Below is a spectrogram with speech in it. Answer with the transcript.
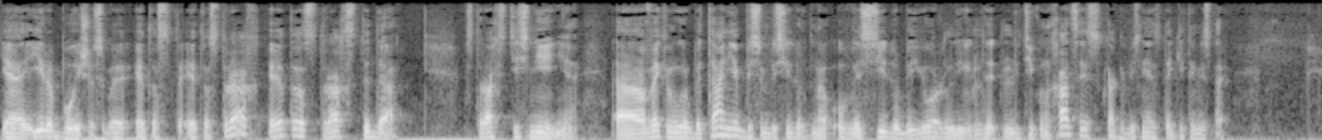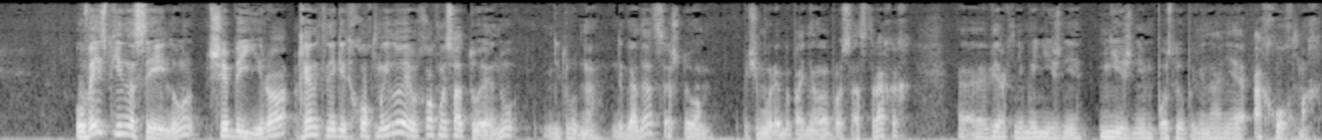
э, Ира Бойшес. Это, это страх, это страх стыда, страх стеснения. А, Веким Урбетанье, Бесимбесидур Увесидур Биор Литикун Хацис, как объясняется в таких-то местах. У Вейспхина Сейлу, Шебеиро, Генкнегет Хохмайло и Хохмасатоя. Ну, нетрудно догадаться, что почему Рэба поднял вопрос о страхах э, верхним и нижним, нижним после упоминания о хохмах,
